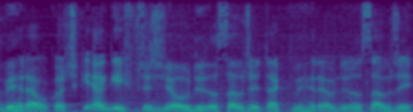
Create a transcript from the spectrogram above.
vyhrajou kočky a když přežijou dinosauři, tak vyhrajou dinosauři.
